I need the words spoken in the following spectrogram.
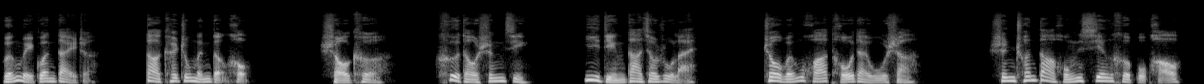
文伟官带着，大开中门等候。少客，喝道声进，一顶大轿入来。赵文华头戴乌纱，身穿大红仙鹤布袍，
